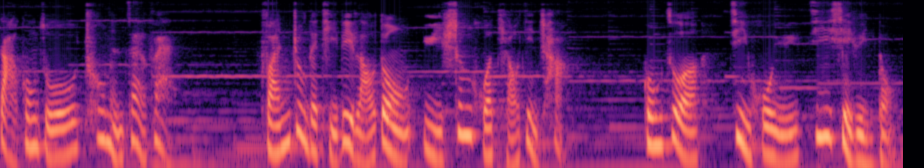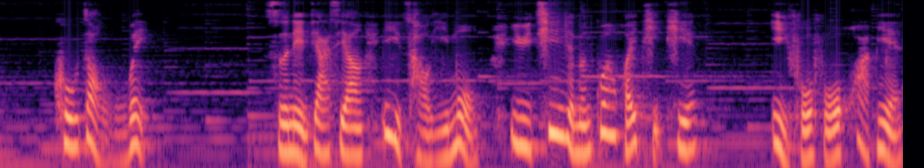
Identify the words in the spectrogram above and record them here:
打工族出门在外，繁重的体力劳动与生活条件差，工作近乎于机械运动，枯燥无味。思念家乡一草一木，与亲人们关怀体贴，一幅幅画面，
